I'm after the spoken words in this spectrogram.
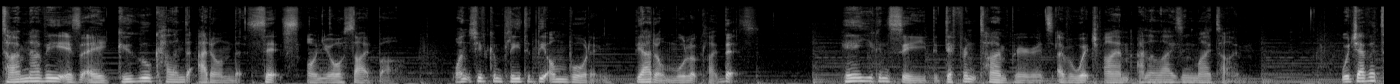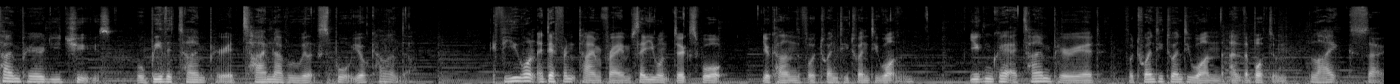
TimeNavi is a Google Calendar add-on that sits on your sidebar. Once you've completed the onboarding, the add-on will look like this. Here you can see the different time periods over which I am analysing my time. Whichever time period you choose will be the time period TimeNavi will export your calendar. If you want a different time frame, say you want to export your calendar for 2021, you can create a time period for 2021 at the bottom, like so.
